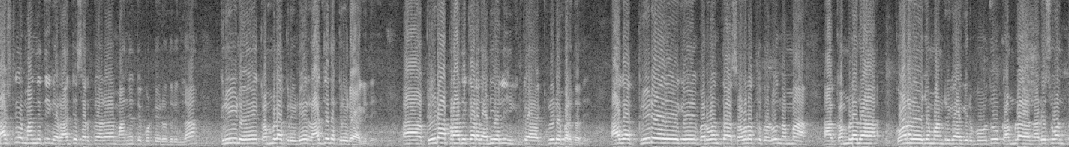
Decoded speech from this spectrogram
ರಾಷ್ಟ್ರೀಯ ಮಾನ್ಯತೆ ಈಗ ರಾಜ್ಯ ಸರ್ಕಾರ ಮಾನ್ಯತೆ ಕೊಟ್ಟಿರೋದ್ರಿಂದ ಕ್ರೀಡೆ ಕಂಬಳ ಕ್ರೀಡೆ ರಾಜ್ಯದ ಕ್ರೀಡೆ ಆಗಿದೆ. ಕ್ರೀಡಾ ಪ್ರಾಧಿಕಾರದ ಅಡಿಯಲ್ಲಿ ಈ ಕ್ರೀಡೆ ಬರ್ತದೆ. ಆಗ ಕ್ರೀಡೆಗೆ ಬರುವಂಥ ಸವಲತ್ತುಗಳು ನಮ್ಮ, ಆ ಕಂಬಳದ ಕೋಣದ ಯಜಮಾನರಿಗಾಗಿರ್ಬೋದು ಕಂಬಳ ನಡೆಸುವಂಥ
